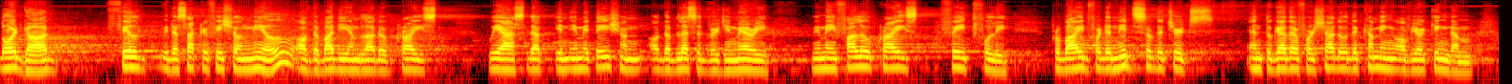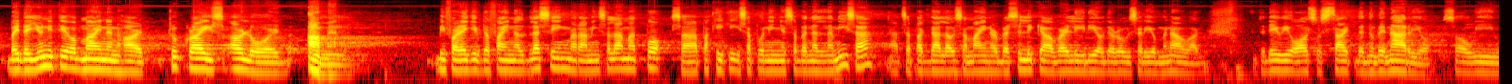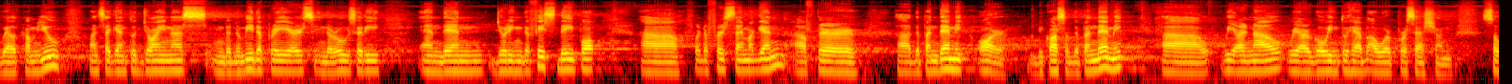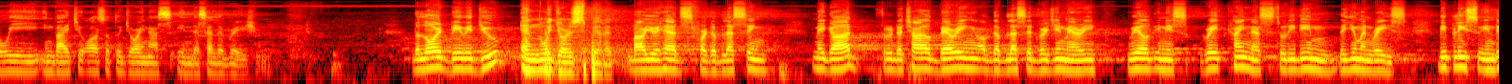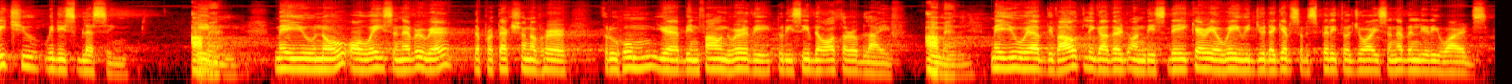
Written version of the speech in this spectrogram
Lord God, filled with the sacrificial meal of the body and blood of Christ, we ask that in imitation of the Blessed Virgin Mary, we may follow Christ faithfully, provide for the needs of the church, and together foreshadow the coming of your kingdom by the unity of mind and heart through Christ our Lord. Amen. Before I give the final blessing, maraming salamat po sa pakikiisa po ninyo sa banal na misa at sa pagdalaw sa Minor Basilica of Our Lady of the Rosary of Manawag. Today we also start the Novenario. So we welcome you once again to join us in the Numida prayers, in the Rosary, and then during the feast day po, uh, for the first time again after uh, the pandemic or because of the pandemic, uh, we are now we are going to have our procession. So we invite you also to join us in the celebration. The Lord be with you. And with your spirit. Bow your heads for the blessing. May God, through the childbearing of the Blessed Virgin Mary, willed in His great kindness to redeem the human race, be pleased to enrich you with His blessing. Amen. May you know always and everywhere the protection of her through whom you have been found worthy to receive the author of life. Amen. May you who have devoutly gathered on this day carry away with you the gifts of spiritual joys and heavenly rewards.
